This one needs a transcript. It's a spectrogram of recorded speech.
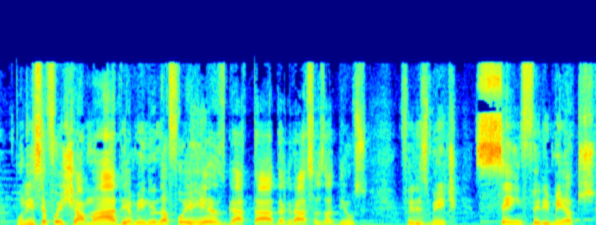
A polícia foi chamada e a menina foi resgatada, graças a Deus. Felizmente, sem ferimentos.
